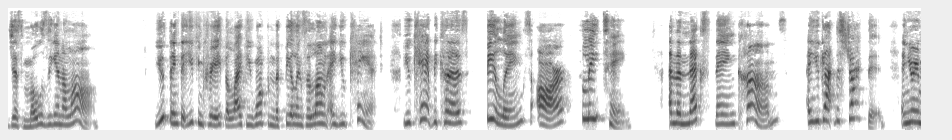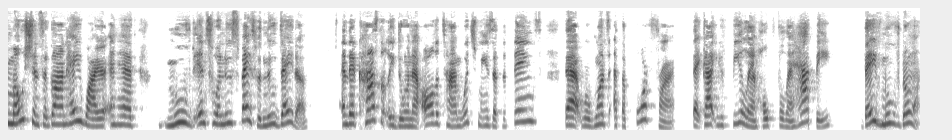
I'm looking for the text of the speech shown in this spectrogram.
just moseying along. You think that you can create the life you want from the feelings alone, and you can't. You can't because feelings are fleeting. And the next thing comes, and you got distracted, and your emotions have gone haywire and have moved into a new space with new data. And they're constantly doing that all the time, which means that the things that were once at the forefront that got you feeling hopeful and happy, they've moved on.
